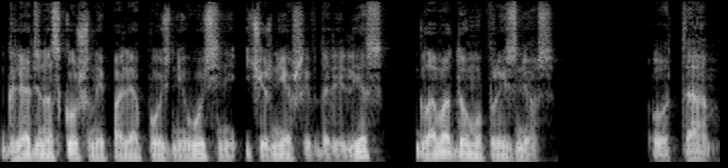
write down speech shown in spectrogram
Глядя на скошенные поля поздней осени и черневший вдали лес, глава дома произнес. «Вот там,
